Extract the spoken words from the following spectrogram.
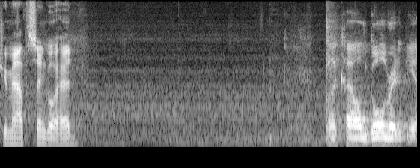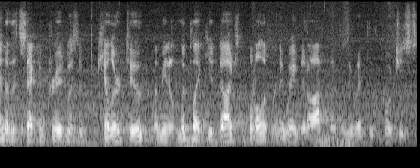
Jim Matheson, go ahead. Uh, Kyle, the goal right at the end of the second period was a killer too. I mean, it looked like you dodged the bullet when they waved it off, but when they went to the coach's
